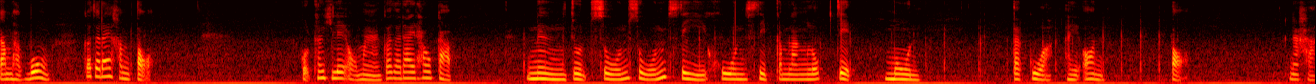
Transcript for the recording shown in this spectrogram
กรัมผักบุ้งก็จะได้คำตอบ กดเครื่องคิดเลขออกมา ก็จะได้เท่ากับ 1.004 คูณ 10กำลังลบ 7 โมล ตะกั่วไอออน ตอบนะคะ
